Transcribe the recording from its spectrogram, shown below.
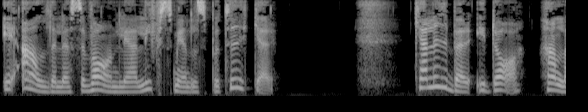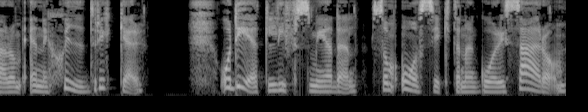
i alldeles vanliga livsmedelsbutiker. Kaliber idag handlar om energidrycker. Och det är ett livsmedel som åsikterna går isär om.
